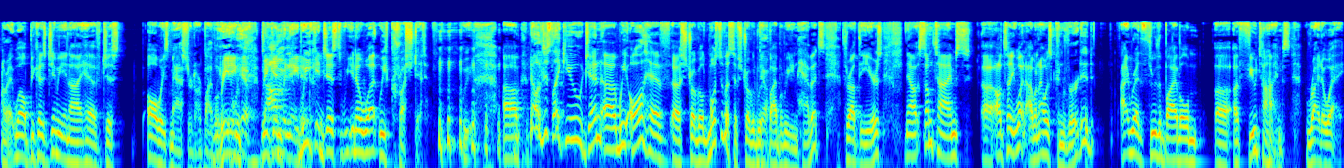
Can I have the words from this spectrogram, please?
All right. Well, because Jimmy and I have just always mastered our Bible We- reading. we have can, dominated. we could just, you know what? We've crushed it. we, um, no, just like you, Jen, uh, we all have uh, struggled. Most of us have struggled with Yeah. Bible reading habits throughout the years. Now, sometimes, uh, I'll tell you what, when I was converted, I read through the Bible uh, a few times right away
